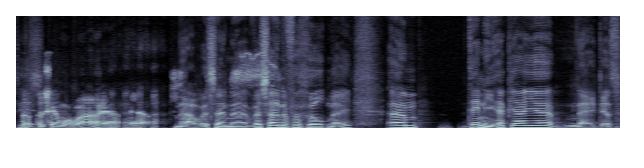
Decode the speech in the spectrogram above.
eh, dat, is helemaal waar, ja. ja. Nou, we zijn, er- we zijn er vervuld mee. Ehm, Danny, heb jij... eh, nee, dat,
